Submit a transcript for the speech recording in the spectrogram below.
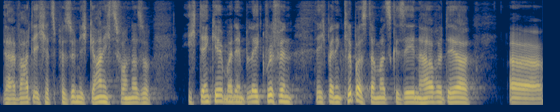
da erwarte ich jetzt persönlich gar nichts von. Also ich denke immer den Blake Griffin, den ich bei den Clippers damals gesehen habe, der äh,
